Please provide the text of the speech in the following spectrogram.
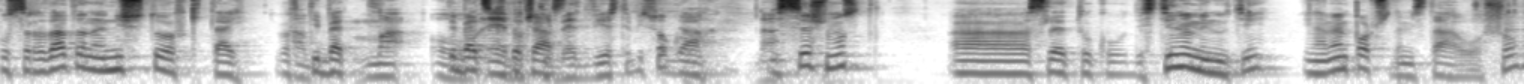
по средата на нищото в Китай, в а, Тибет. Ма, о, Тибетската е, в част. Тибет вие сте високо. Да. да. И всъщност а, след около 10 на минути и на мен почва да ми става лошо.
